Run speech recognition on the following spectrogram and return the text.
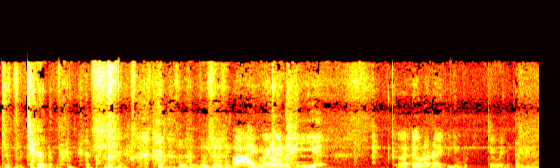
Jemput cewek depan. Lain main lain iya. Eh, teh ulah daek dijemput cewek depan kan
